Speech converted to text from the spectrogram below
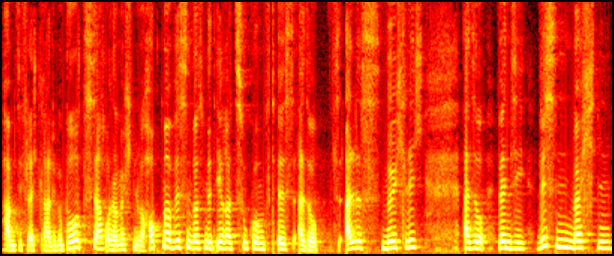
haben Sie vielleicht gerade Geburtstag oder möchten überhaupt mal wissen, was mit Ihrer Zukunft ist. Also ist alles möglich. Also wenn Sie wissen möchten,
